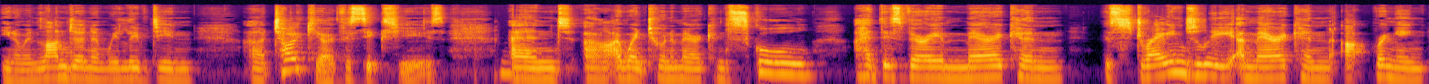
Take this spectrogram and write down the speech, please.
you know, in London and we lived in uh, Tokyo for six years. Mm-hmm. And uh, I went to an American school. I had this very American, strangely American upbringing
